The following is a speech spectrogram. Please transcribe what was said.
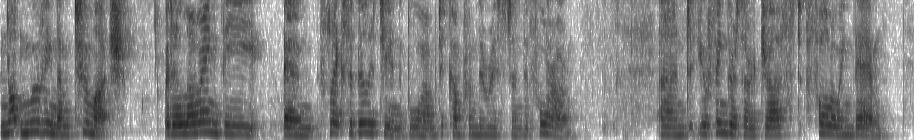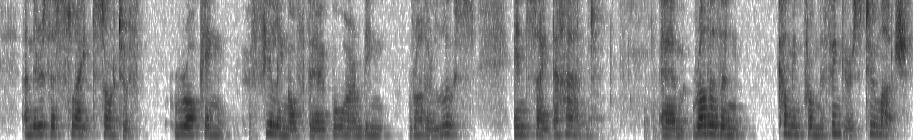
not moving them too much, but allowing the um, flexibility in the bow arm to come from the wrist and the forearm. And your fingers are just following them, and there is a slight sort of rocking feeling of the bow arm being rather loose inside the hand, um, rather than coming from the fingers too much.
